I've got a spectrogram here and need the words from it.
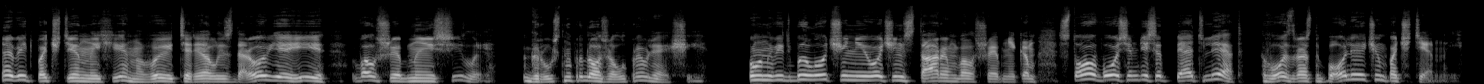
А ведь, почтенный Хен, вы терял и здоровье, и волшебные силы, — грустно продолжал управляющий. Он ведь был очень и очень старым волшебником, 185 лет, возраст более чем почтенный.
